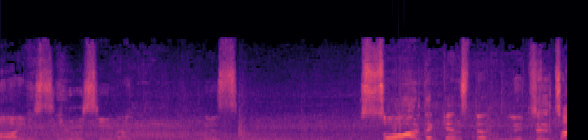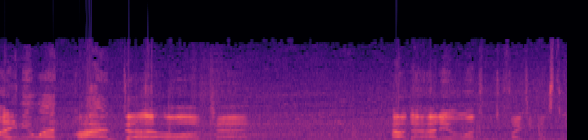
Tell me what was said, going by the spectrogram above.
Oh, he's using see, man. His sword against the little tiny one? And, uh, okay. How the hell do you want fight against him?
